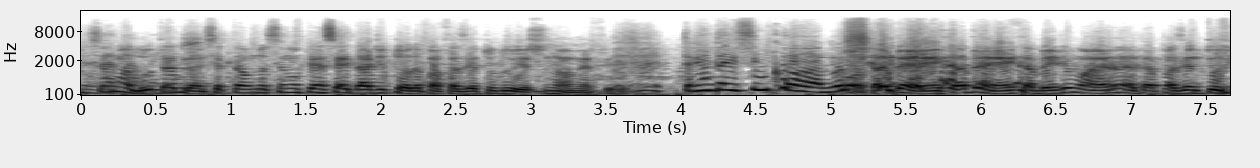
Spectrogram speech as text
Isso é uma luta grande. Você, tá- você não tem essa idade toda para fazer tudo isso, não, minha filha. 35 anos. Pô, tá bem, tá bem, tá bem demais, né? Tá fazendo tudo.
